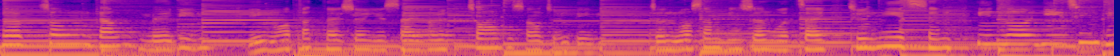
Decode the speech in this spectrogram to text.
却终究未变。愿我不计岁月逝去，沧桑转变，尽我心献想活祭，全热诚，热爱意千遍。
